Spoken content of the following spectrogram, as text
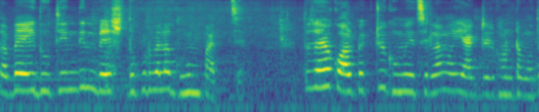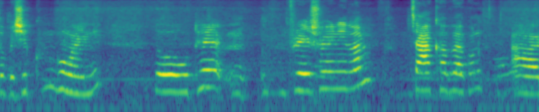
তবে এই দু তিন দিন বেশ দুপুরবেলা ঘুম পাচ্ছে। তো যাই হোক, অল্প একটু ঘুমিয়েছিলাম, ওই এক দেড় ঘণ্টা মতো বেশিক্ষণ ঘুমাইনি। তো উঠে ফ্রেশ হয়ে নিলাম, চা খাব এখন। আর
